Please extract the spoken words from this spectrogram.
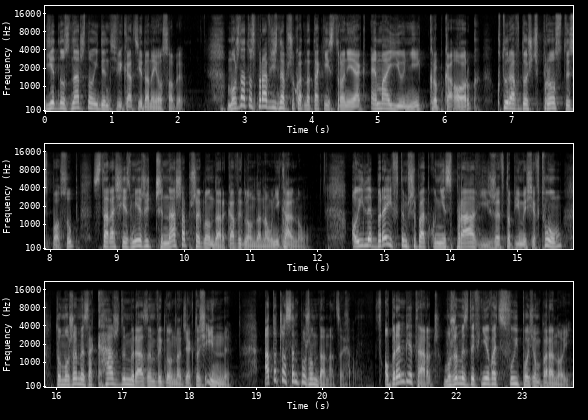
jednoznaczną identyfikację danej osoby. Można to sprawdzić na przykład na takiej stronie jak miunique.org, która w dość prosty sposób stara się zmierzyć, czy nasza przeglądarka wygląda na unikalną. O ile Brave w tym przypadku nie sprawi, że wtopimy się w tłum, to możemy za każdym razem wyglądać jak ktoś inny. A to czasem pożądana cecha. W obrębie tarcz możemy zdefiniować swój poziom paranoi.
